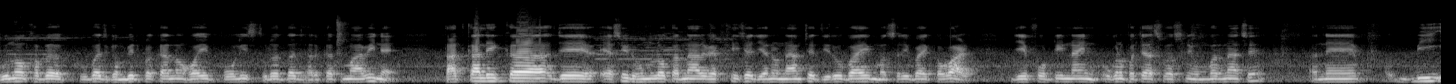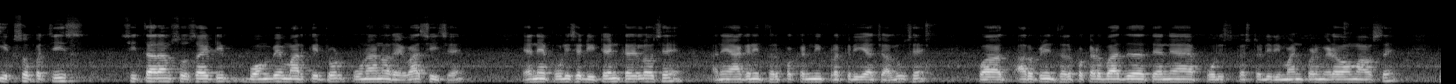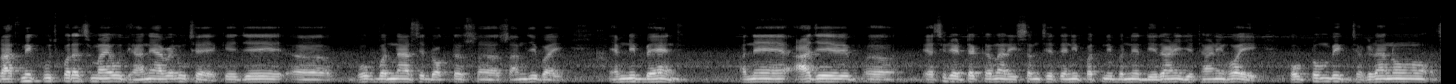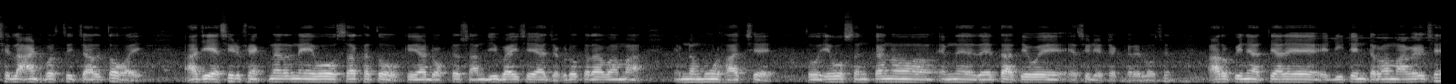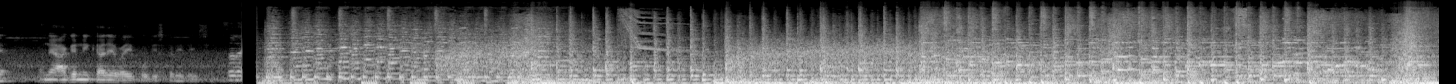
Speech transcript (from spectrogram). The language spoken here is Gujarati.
ગુનો ખબર ખૂબ જ ગંભીર પ્રકારનો હોય, પોલીસ તુરંત જ હરકતમાં આવીને તાત્કાલિક જે એસિડ હુમલો કરનાર વ્યક્તિ છે, જેનું નામ છે ધીરુભાઈ મસરીભાઈ કવાડ, જે ફોર્ટી નાઇન ઓગણપચાસ વર્ષની ઉંમરના છે અને બી એકસો પચીસ Sitaram society Bombay market road પૂણાનો રહેવાસી છે. એને પોલીસે ડિટેન કરેલો છે અને આગળની ધરપકડની પ્રક્રિયા ચાલુ છે. આરોપીની ધરપકડ બાદ તેને પોલીસ કસ્ટડી રિમાન્ડ પણ મેળવવામાં આવશે. પ્રાથમિક પૂછપરછમાં એવું ધ્યાને આવેલું છે કે જે ભોગ બનનાર છે ડૉક્ટર શામજીભાઈ એમની બહેન અને આ જે એસિડ એટેક કરનાર ઈસમ છે તેની પત્ની બંને દેરાણી જેઠાણી હોય, કૌટુંબિક ઝઘડાનો છેલ્લા આઠ વર્ષથી ચાલતો હોય. આ જે એસિડ ફેંકનારને એવો શક હતો કે આ ડૉક્ટર શામજીભાઈ છે, આ ઝઘડો કરાવવામાં એમનો મૂળ હાથ છે, તો એવો શંકાનો એમને રહેતા તેઓએ એસિડ એટેક કરેલો છે. આરોપીને અત્યારે ડિટેન કરવામાં આવેલ છે અને આગળની કાર્યવાહી પોલીસ કરી રહી છે.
